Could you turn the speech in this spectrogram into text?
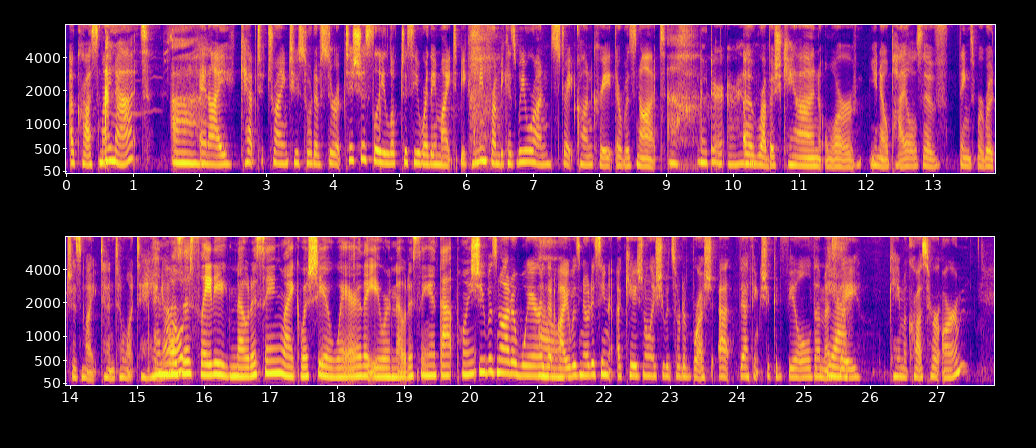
across my ah. mat, and I kept trying to sort of surreptitiously look to see where they might be coming from because we were on straight concrete. There was not No dirt around. a rubbish can or, you know, piles of things where roaches might tend to want to hang And out. And was this lady noticing? Like, was she aware that you were noticing at that point? She was not aware that Oh. I was noticing. Occasionally, she would sort of brush at. The, I think she could feel them as Yeah. they came across her arm.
